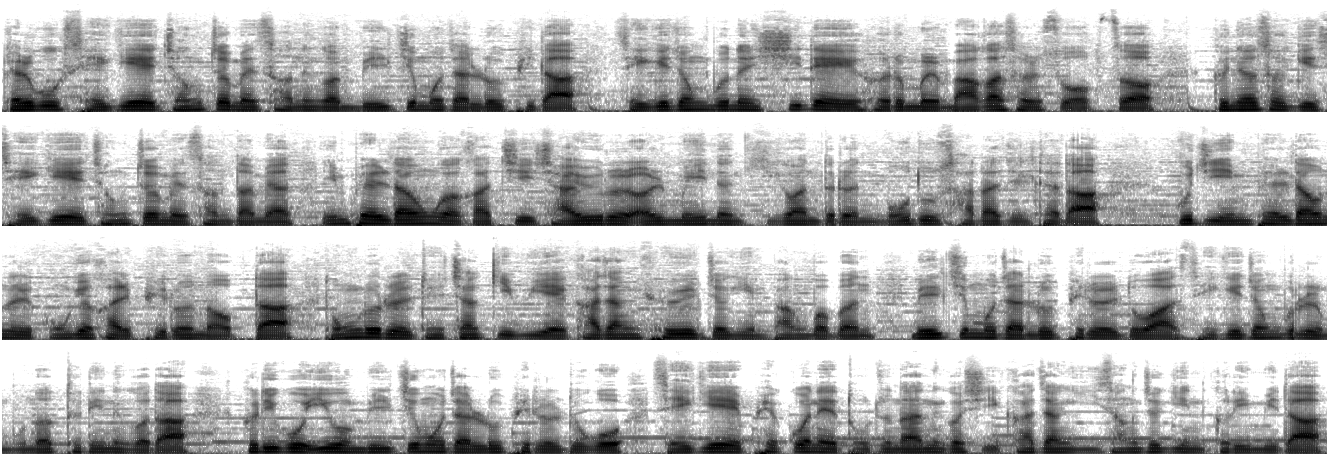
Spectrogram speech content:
결국 세계의 정점에 서는 건 밀지모자 루피다. 세계 정부는 시대의 흐름을 막아설 수 없어. 그 녀석이 세계의 정점에 선다면 임펠다운과 같이 자유를 얽매이는 기관들은 모두 사라질 테다. 굳이 임펠다운을 공격할 필요는 없다. 동료를 되찾기 위해 가장 효율적인 방법은 밀지모자 루피를 도와 세계 정부를 무너뜨리는 거다. 그리고 이후 밀지모자 루피를 두고 세계의 패권에 도전하는 것이 가장 이상적인 그림이다.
